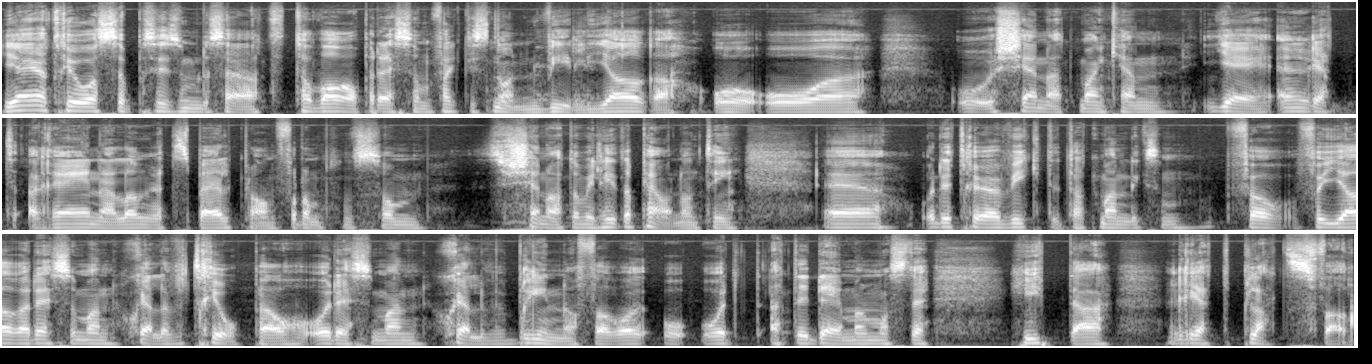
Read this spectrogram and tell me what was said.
Ja, jag tror också precis som du säger att ta vara på det som faktiskt någon vill göra och, och, och känna att man kan ge en rätt arena eller en rätt spelplan för de som, som känner att de vill hitta på någonting. Eh, och det tror jag är viktigt att man liksom får, får göra det som man själv tror på och det som man själv brinner för och, och, och att det är det man måste hitta rätt plats för.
